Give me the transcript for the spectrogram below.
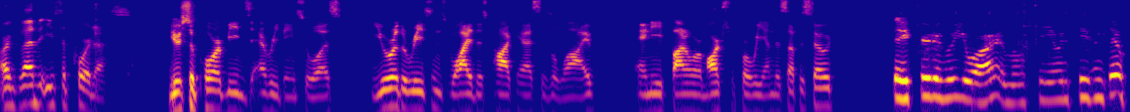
are glad that you support us Your support means everything to us. You are the reasons why this podcast is alive. Any final remarks before we end this episode? stay true to who you are, and we'll see you in season two.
